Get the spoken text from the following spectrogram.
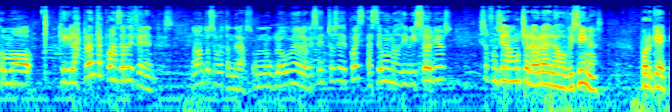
como que las plantas puedan ser diferentes, ¿no? Entonces vos tendrás un núcleo húmedo, lo que sea. Entonces después hacer unos divisorios. Eso funciona mucho a la hora de las oficinas. Porque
